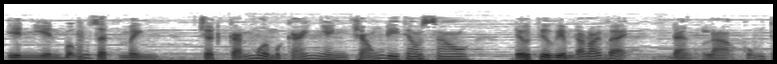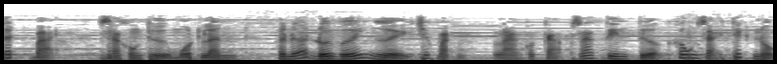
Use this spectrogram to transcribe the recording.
yên nhiên bỗng giật mình, chợt cắn môi một cái nhanh chóng đi theo sau. Nếu tiêu viêm đã nói vậy, đặng lão cũng thất bại, sao không thử một lần? Hơn nữa đối với người trước mặt là có cảm giác tin tưởng không giải thích nổi.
